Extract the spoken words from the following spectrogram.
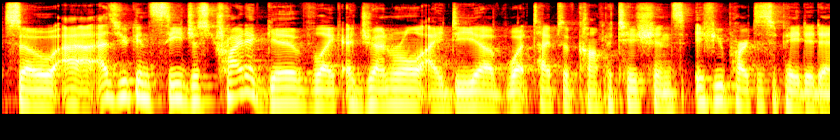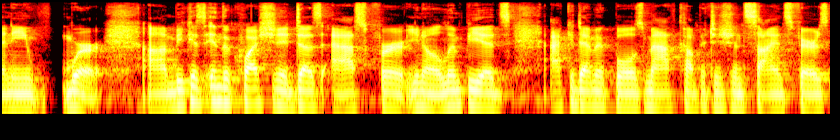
So uh, as you can see, just try to give like a general idea of what types of competitions, if you participated any, were. Um, because in the question it does ask for you know Olympiads, academic bowls, math competitions, science fairs.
